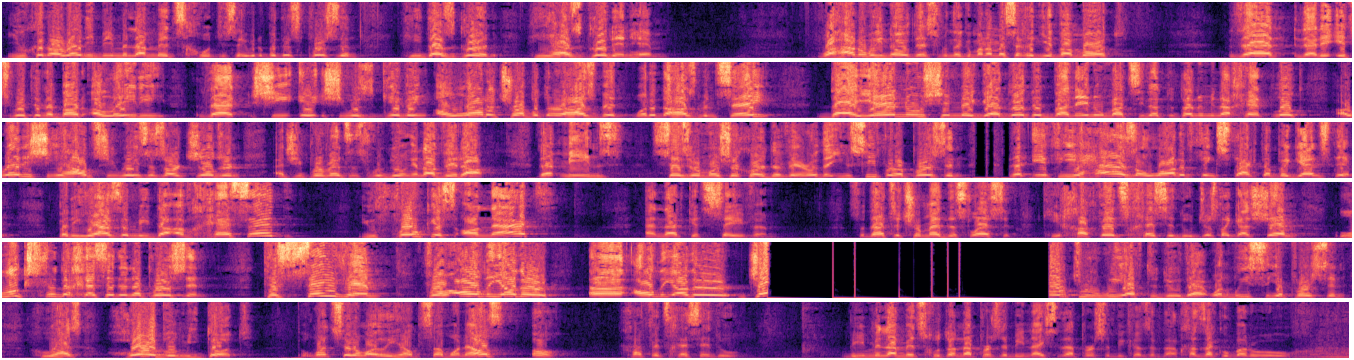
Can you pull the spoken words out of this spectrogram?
you could already be milamid zchut. You say, but this person, he does good. He has good in him. Well, how do we know this? From the Gemara Masechet Yevamot, that, that it's written about a lady that she, she was giving a lot of trouble to her husband. What did the husband say? Dayenu matzilat Look, already she helps, she raises our children, and she prevents us from doing an avira. That means, says Moshe Cordovero, that you see for a person that if he has a lot of things stacked up against him, but he has a midah of chesed, you focus on that, and that could save him. So that's a tremendous lesson. Ki chafetz chesedu, just like Hashem looks for the chesed in a person to save him from all the other, uh, all the other. So too, we have to do that when we see a person who has horrible midot, but once in a while he helps someone else. Oh, chafetz chesedu. Be milamed on that person. Be nice to that person because of that. Chazaku baruch.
